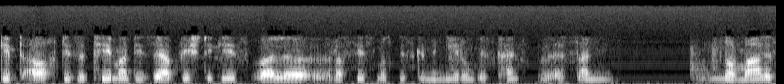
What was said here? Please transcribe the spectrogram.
gibt auch diese Thema, die sehr wichtig ist, weil äh, Rassismus, Diskriminierung ist kein, ist ein normales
